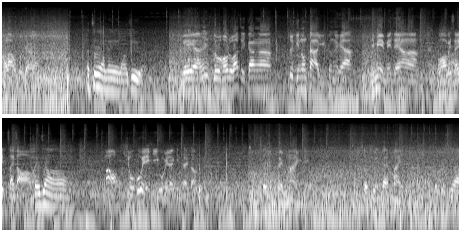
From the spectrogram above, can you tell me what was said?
好啦，我扣起来了。啊，这样呢，老巨啊？没啊，你落雨落啊，济工啊，最近拢大雨，坑一下，里面也没怎样啊。我要再再造啊，再造啊。冒小灰的机会来，紧再走。这种车怎么可以卖呢？这种车不应该卖的，这就是要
